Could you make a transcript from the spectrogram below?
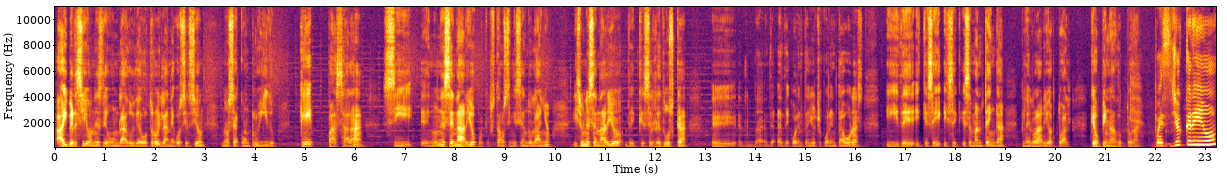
Hay versiones de un lado y de otro y la negociación no se ha concluido. ¿Qué pasará si en un escenario, porque estamos iniciando el año, y si un escenario de que se reduzca eh, de, 48 a 40 horas y, de, y que se, y se, se mantenga en el horario actual? ¿Qué opina, doctora? Pues yo creo,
